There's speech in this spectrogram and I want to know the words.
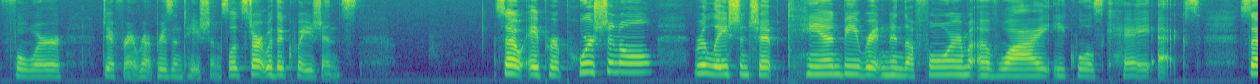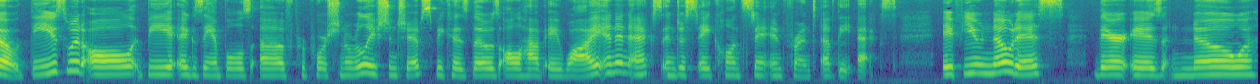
four different representations. Let's start with equations. So a proportional relationship can be written in the form of y equals kx. So these would all be examples of proportional relationships because those all have a y and an x and just a constant in front of the x. If you notice, there is no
